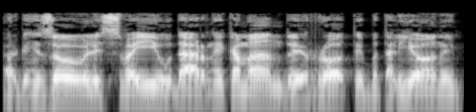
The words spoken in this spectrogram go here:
организовывались свои ударные команды, роты, батальоны.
